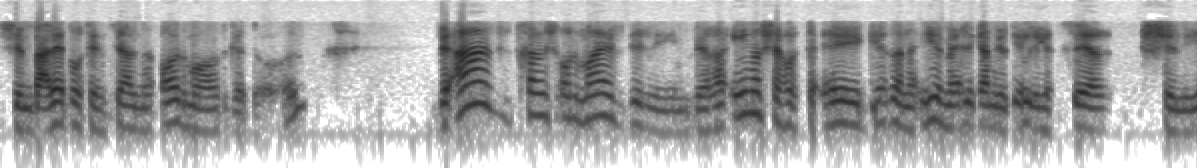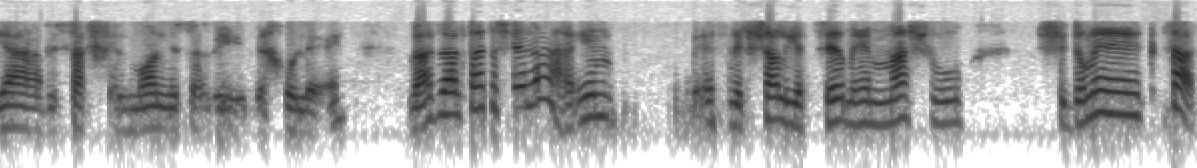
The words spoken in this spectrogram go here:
שהם בעלי פוטנציאל מאוד מאוד גדול. ואז התחלנו לשאול מה ההבדלים, וראינו שהתאי גזע נאיביים האלה גם יודעים לייצר שליה ושק חלמון מסביב וכולי, ואז עלתה את השאלה, האם בעצם אפשר לייצר מהם משהו שדומה קצת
